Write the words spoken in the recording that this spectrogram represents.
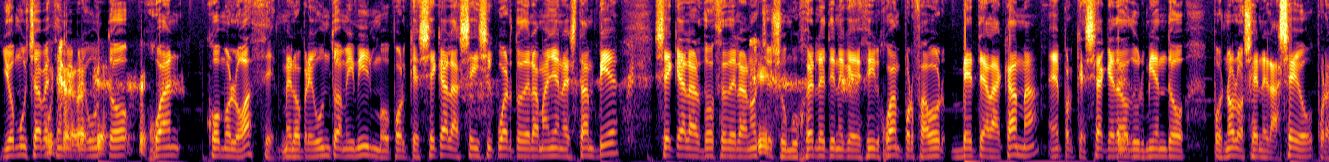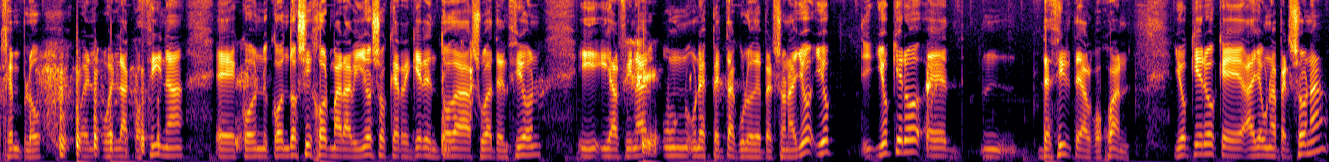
Yo muchas veces Muchas me pregunto, Juan, ¿cómo lo hace? Me lo pregunto a mí mismo, porque sé que a las seis y cuarto de la mañana está en pie, sé que a las 12 de la noche Sí. su mujer le tiene que decir, Juan, por favor, vete a la cama, ¿eh? porque se ha quedado durmiendo, pues no lo sé, en el aseo, por ejemplo, o en, o en la cocina, eh, con, con dos hijos maravillosos que requieren toda su atención y, y al final Sí. un, un espectáculo de persona. Yo, yo, yo quiero eh, decirte algo, Juan. Yo quiero que haya una persona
